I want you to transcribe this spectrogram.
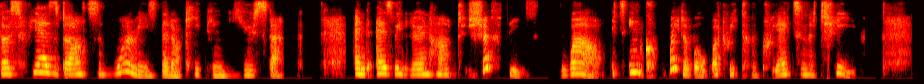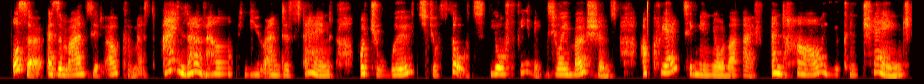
those fears, doubts, and worries that are keeping you stuck. And as we learn how to shift these, wow, it's incredible what we can create and achieve also, as a mindset alchemist, I love helping you understand what your words, your thoughts, your feelings, your emotions are creating in your life and how you can change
